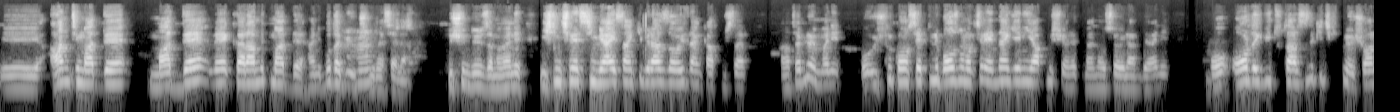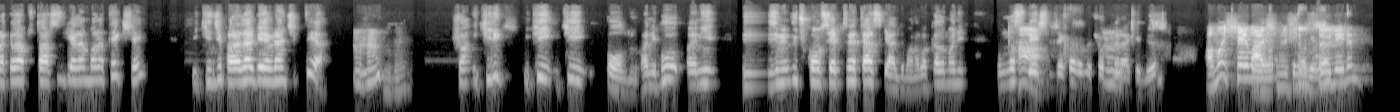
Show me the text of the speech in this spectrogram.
e, antimadde, madde ve karanlık madde. Hani bu da bir üçlü mesela. Düşündüğün zaman hani işin içine simyayı sanki biraz da o yüzden katmışlar. Anlatabiliyor muyum? Hani o üçlü konseptini bozmamak için elinden geleni yapmış yönetmen o söylemde. Hani o oradaki bir tutarsızlık hiç gitmiyor. Şu ana kadar tutarsız gelen bana tek şey ikinci paralel bir evren çıktı ya. Hı hı. Hı hı. Şu an ikilik iki iki oldu. Hani bu hani dizinin üç konseptine ters geldi bana. Bakalım hani bunu nasıl Ha. değiştirecekler onu da çok Hı. merak ediyorum. Ama şey var Ee, şimdi şunu göre- söyleyelim.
